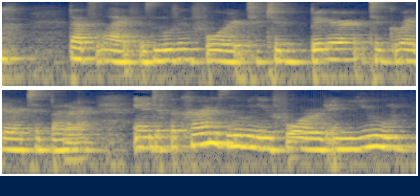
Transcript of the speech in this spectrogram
that's life is moving forward to, to bigger, to greater, to better. And if the current is moving you forward and you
